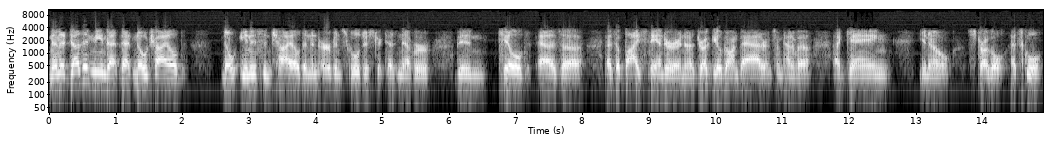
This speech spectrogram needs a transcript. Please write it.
Then it doesn't mean that that no child, no innocent child in an urban school district has never been killed as a as a bystander in a drug deal gone bad or in some kind of a a gang, you know, struggle at school.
